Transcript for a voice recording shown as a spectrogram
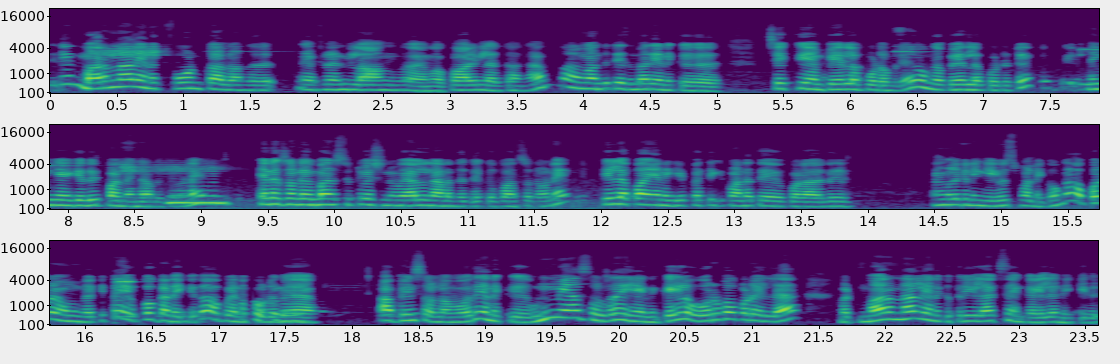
திடீர்னு மறுநாள் எனக்கு ஃபோன் கால் வந்தது. என் ஃப்ரெண்ட் லாங் அவங்க ஃபாரின்ல இருக்காங்க. அவங்க வந்துட்டு இது மாதிரி எனக்கு செக் என் பேர்ல போட முடியாது. உங்க பேர்ல போட்டுட்டு நீங்க எனக்கு இது பண்ணுங்க அப்படின்னு சொன்னேன் எனக்கு சொன்ன இந்த மாதிரி சுச்சுவேஷன் வேலை நடந்துட்டு இருக்குப்பா சொன்னோடனே இல்லப்பா எனக்கு இப்போதைக்கு பணம் தேவைப்படாது. உங்களுக்கு நீங்க யூஸ் பண்ணிக்கோங்க. அப்புறம் உங்ககிட்ட எப்போ கிடைக்குதோ அப்போ எனக்கு கொடுங்க. அப்படின்னு சொல்லும் போது எனக்கு உண்மையா சொல்றேன் என் கையில ஒரு ரூபா கூட இல்ல. பட் மறுநாள் எனக்கு த்ரீ லேக்ஸ் என் கையில நிக்குது.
